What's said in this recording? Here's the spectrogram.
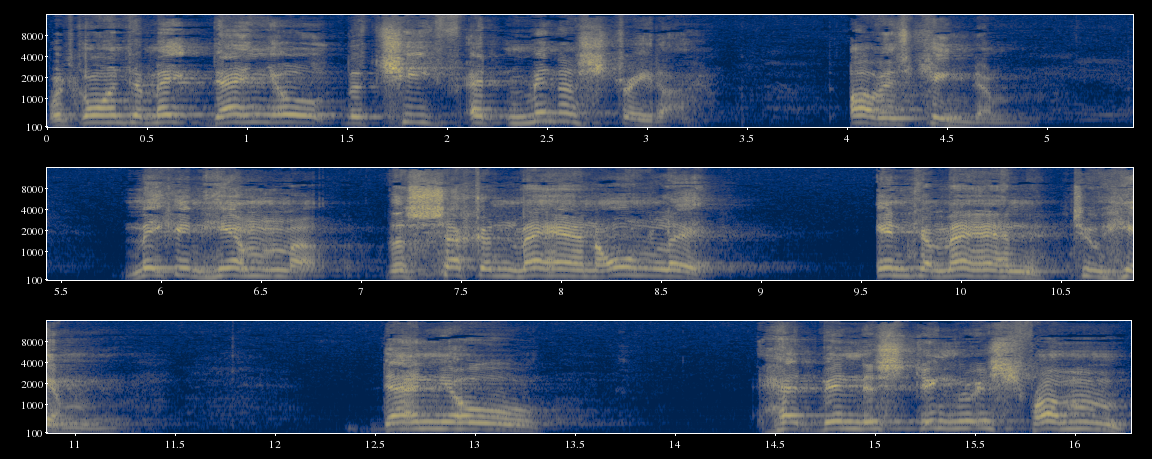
was going to make Daniel the chief administrator of his kingdom, making him the second man only in command to him. Daniel had been distinguished from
